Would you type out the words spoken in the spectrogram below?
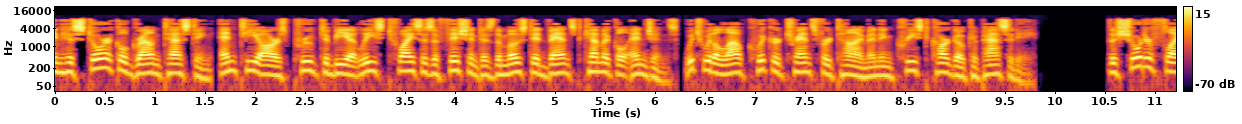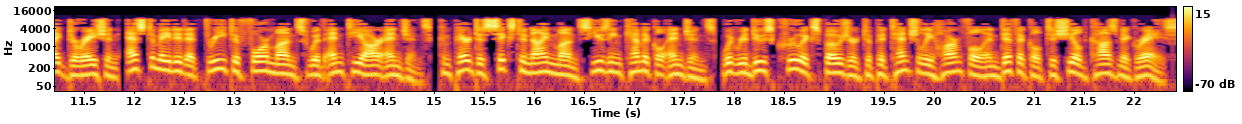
In historical ground testing, NTRs proved to be at least twice as efficient as the most advanced chemical engines, which would allow quicker transfer time and increased cargo capacity. The shorter flight duration, estimated at 3 to 4 months with NTR engines, compared to 6 to 9 months using chemical engines, would reduce crew exposure to potentially harmful and difficult to shield cosmic rays.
